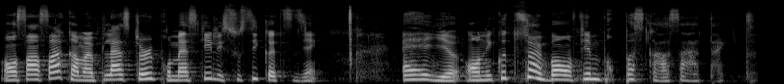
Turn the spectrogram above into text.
on s'en sert comme un plaster pour masquer les soucis quotidiens. Hey, on écoute-tu un bon film pour pas se casser la tête?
